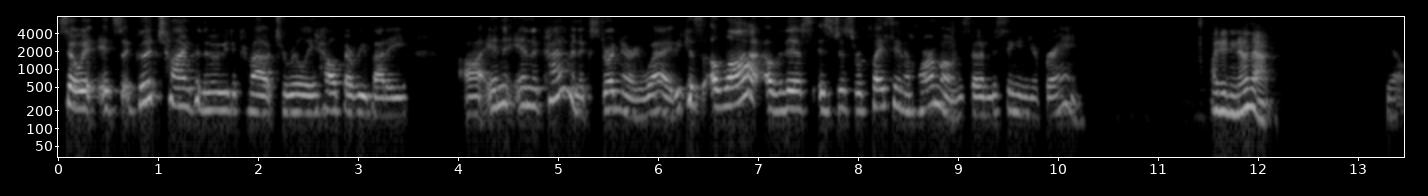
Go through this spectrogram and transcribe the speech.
So it, it's a good time for the movie to come out to really help everybody uh, in, in a kind of an extraordinary way because a lot of this is just replacing the hormones that are missing in your brain. I didn't know that. Yeah.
